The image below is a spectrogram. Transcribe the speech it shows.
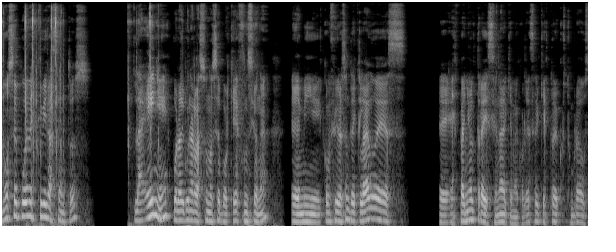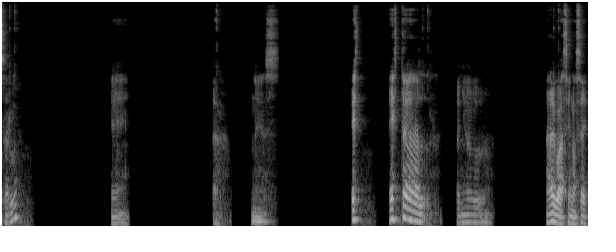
No se puede escribir acentos. La ñ, por alguna razón, no sé por qué, funciona. Eh, mi configuración de teclado es eh, español tradicional, que me acuerdo, es el que estoy acostumbrado a usarlo. Eh, esta, español, algo así, no sé.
